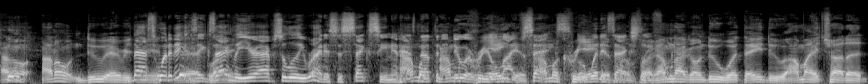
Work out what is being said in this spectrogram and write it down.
I don't. I don't do everything. That's what it is. that, Exactly. like- You're absolutely right. It's a sex scene. It has I'm a- nothing to I'm do a with real life creative. sex. I'm a creative what it's actually. I'm not gonna do what they do. I might try to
